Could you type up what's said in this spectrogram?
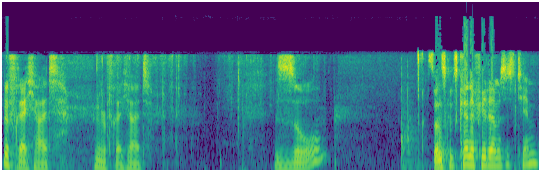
Eine Frechheit. Eine Frechheit. So. Sonst gibt es keine Fehler im System?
